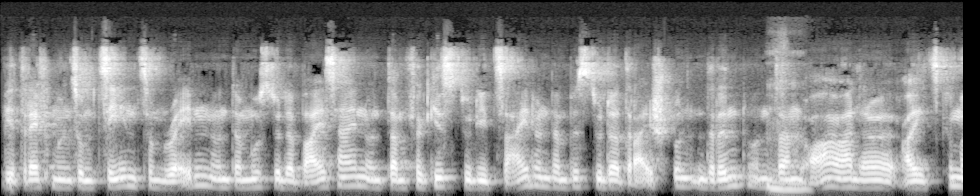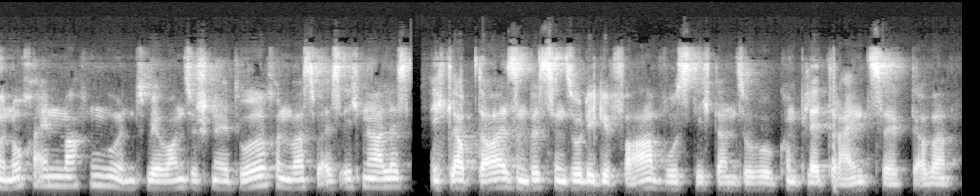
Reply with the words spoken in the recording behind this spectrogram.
wir treffen uns um 10 zum Raiden und dann musst du dabei sein und dann vergisst du die Zeit und dann bist du da drei Stunden drin und mhm. dann, oh, da, jetzt können wir noch einen machen und wir waren so schnell durch und was weiß ich noch alles. Ich glaube, da ist ein bisschen so die Gefahr, wo es dich dann so komplett reinzirkt. Aber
